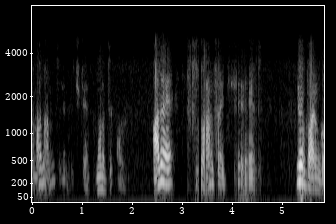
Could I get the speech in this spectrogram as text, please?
சமாதானம் சொல்லி வச்சுட்டேன் மூணத்துக்கும் அதை இது பாருங்க.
